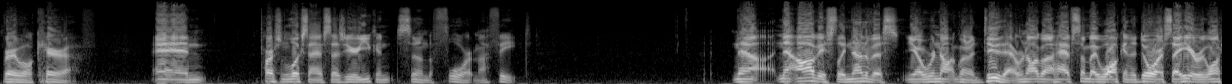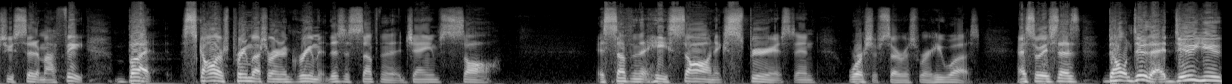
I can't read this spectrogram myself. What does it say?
very well care of. And person looks at him and says, Here, you can sit on the floor at my feet. Now, now, obviously, none of us, you know, we're not going to do that. We're not going to have somebody walk in the door and say, "Here, we want you to sit at my feet." But scholars pretty much are in agreement. This is something that James saw. It's something that he saw and experienced in worship service where he was. And so he says, don't do that. Do you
